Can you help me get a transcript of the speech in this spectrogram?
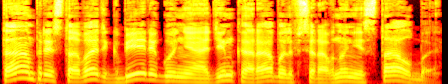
там приставать к берегу ни один корабль все равно не стал бы.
